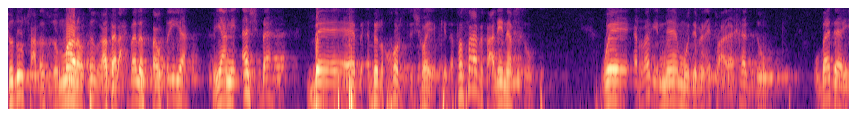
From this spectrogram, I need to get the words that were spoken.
تدوس على الزمارة وتضغط الأحبال الصوتية يعني أشبه. بالخرس شوية كده. فصعبت عليه نفسه والراجل نام ودمعته على خده. وبدأ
